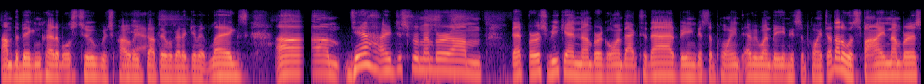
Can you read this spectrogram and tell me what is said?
um, the Big Incredibles two, which probably yeah. thought they were gonna give it legs. Um, yeah, I just remember um that first weekend number going back to that being disappointed everyone being disappointed i thought it was fine numbers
